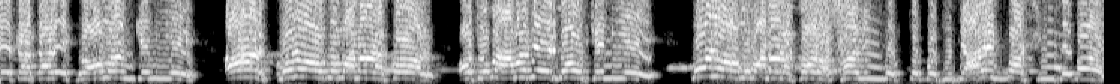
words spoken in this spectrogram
নেতা তারেক রহমানকে নিয়ে আর কোন অবমাননা কর, অথবা আমাদের দলকে নিয়ে কোন অবমাননা কর, অশালীন বক্তব্য যদি আরেকবার শুনতে পাই,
